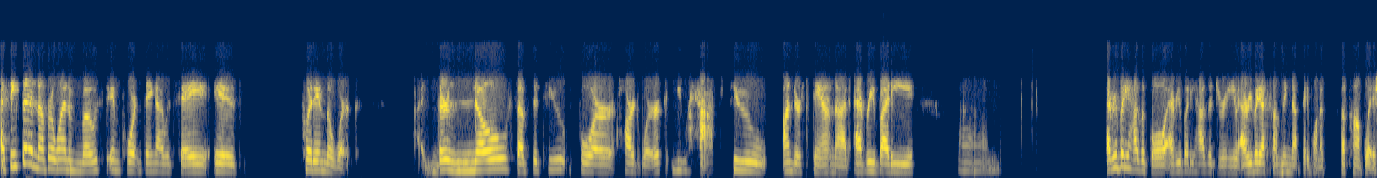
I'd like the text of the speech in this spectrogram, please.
I think the number one most important thing I would say is put in the work. There's no substitute for hard work. You have to understand that everybody um, everybody has a goal, everybody has a dream, everybody has something that they want to accomplish.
